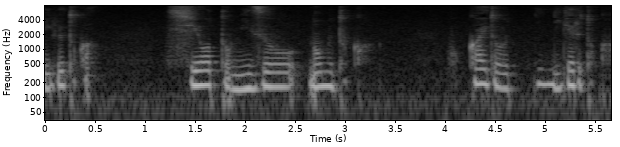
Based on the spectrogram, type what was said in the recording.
いるとか。塩と水を飲むとか。北海道に逃げるとか。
